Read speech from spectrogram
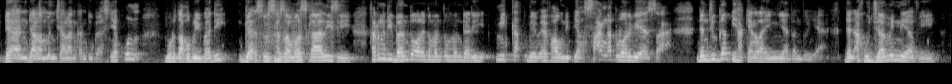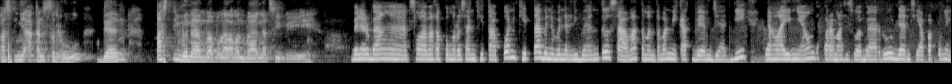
dan dalam menjalankan tugasnya pun menurut aku pribadi gak susah sama sekali sih. Karena dibantu oleh teman-teman dari Mikat BMF Undip yang sangat luar biasa. Dan juga pihak yang lainnya tentunya. Dan aku jamin nih ya Vi pastinya akan seru dan pasti menambah pengalaman banget sih Vi. Bener banget. Selama kepengurusan kita pun kita bener-bener dibantu sama teman-teman Mikat BEM. Jadi yang lainnya untuk para mahasiswa baru dan siapa pun yang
